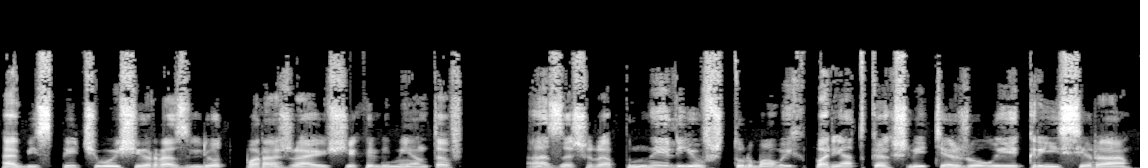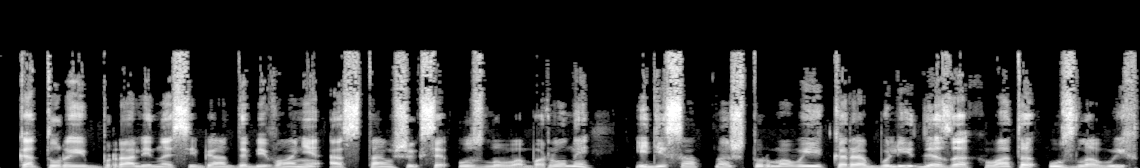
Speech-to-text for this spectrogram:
обеспечивающий разлет поражающих элементов. А за шрапнелью в штурмовых порядках шли тяжелые крейсера, которые брали на себя добивание оставшихся узлов обороны и десантно-штурмовые корабли для захвата узловых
